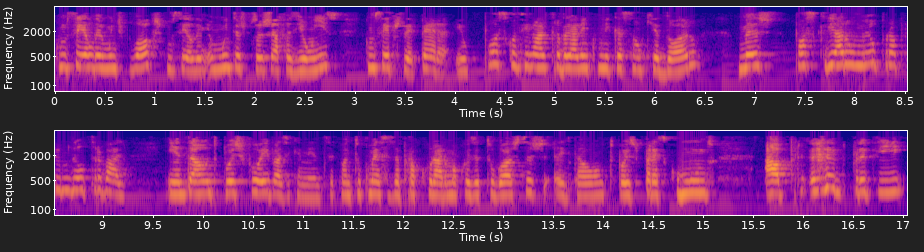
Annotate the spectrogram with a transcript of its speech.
Comecei a ler muitos blogs, comecei a ler, muitas pessoas já faziam isso. Comecei a perceber, espera, eu posso continuar a trabalhar em comunicação que adoro, mas posso criar o meu próprio modelo de trabalho. E então depois foi basicamente quando tu começas a procurar uma coisa que tu gostas, então depois parece que o mundo abre para ti.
